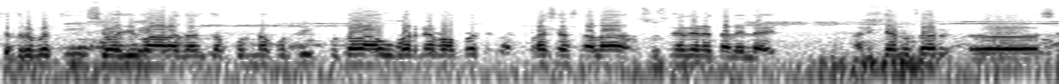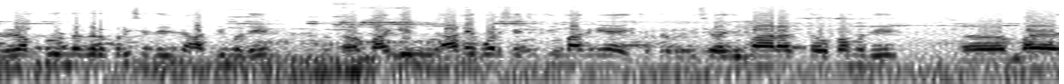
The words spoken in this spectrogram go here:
छत्रपती शिवाजी महाराजांचा पूर्णाकृती पुतळा उभारण्याबाबत प्रशासनाला सूचना देण्यात आलेल्या आहेत. आणि त्यानुसार श्रीरामपूर नगर परिषदेच्या हद्दीमध्ये मागील अनेक वर्षाची जी मागणी आहे छत्रपती शिवाजी महाराज चौकामध्ये मा-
